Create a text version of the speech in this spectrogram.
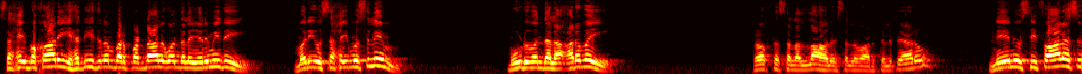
సహీ బుఖారీ హదీత్ నంబర్ పద్నాలుగు వందల ఎనిమిది మరియు సహీ ముస్లిం మూడు వందల అరవై. ప్రవక్త సల్లల్లాహు అలైహి వారు తెలిపారు నేను సిఫారసు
